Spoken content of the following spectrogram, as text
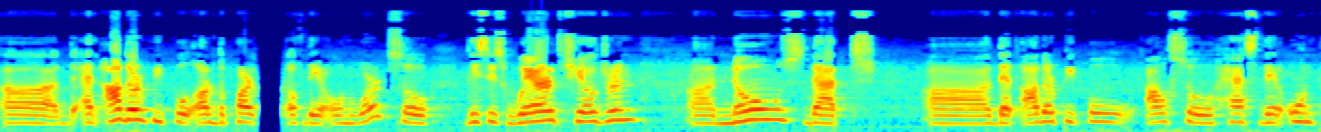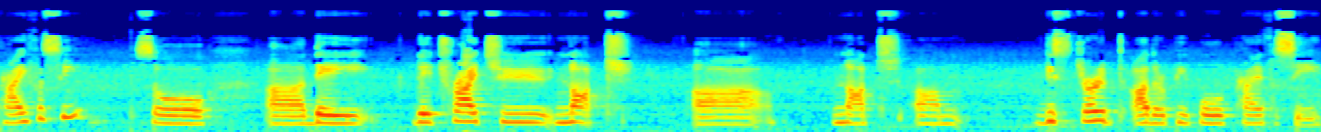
uh, and other people are the part of their own world. So this is where children uh, knows that that other people also has their own privacy. So they they try to not not um, disturb other people's privacy.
